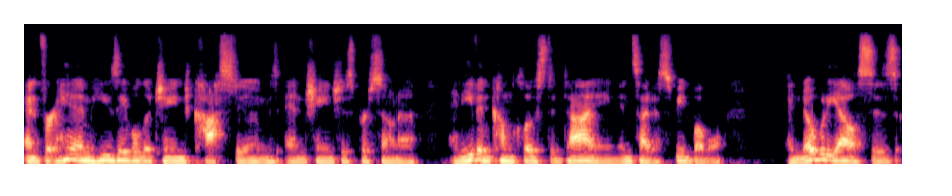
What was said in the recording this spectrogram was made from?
And for him, he's able to change costumes and change his persona and even come close to dying inside a speed bubble. And nobody else is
